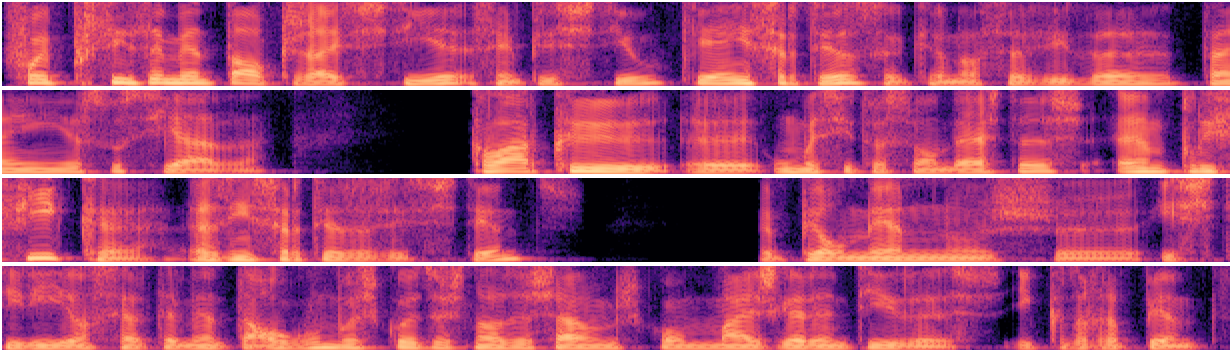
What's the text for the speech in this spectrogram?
foi precisamente algo que já existia, sempre existiu, que é a incerteza que a nossa vida tem associada. Claro que uma situação destas amplifica as incertezas existentes, pelo menos uh, existiriam certamente algumas coisas que nós achávamos como mais garantidas e que de repente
